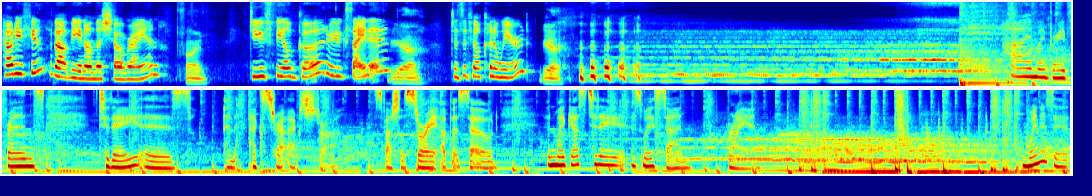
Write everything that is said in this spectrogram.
How do you feel about being on the show, Ryan? Fine. Do you feel good? Are you excited? Yeah. Does it feel kind of weird? Yeah. Hi, my brave friends. Today is an extra, extra special story episode. And my guest today is my son, Ryan. When is it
